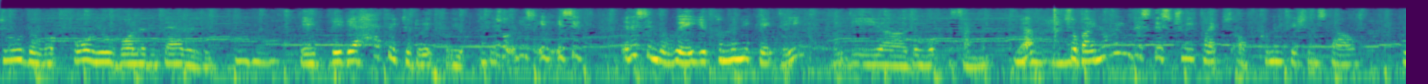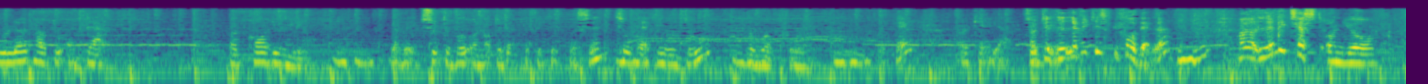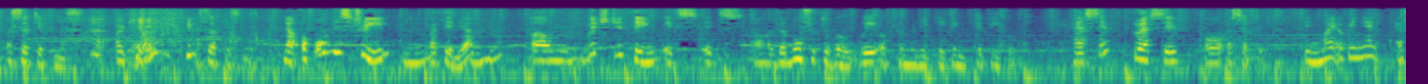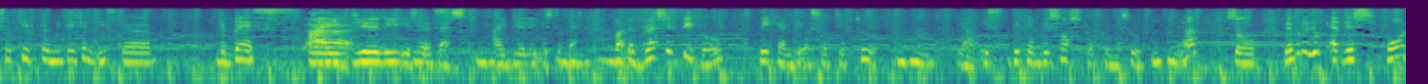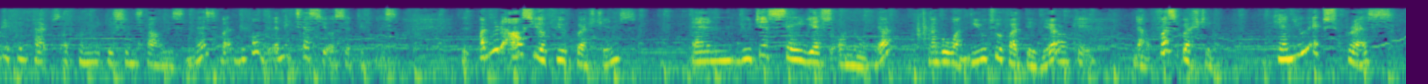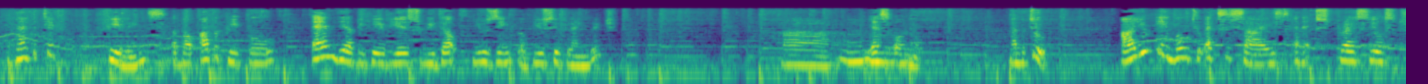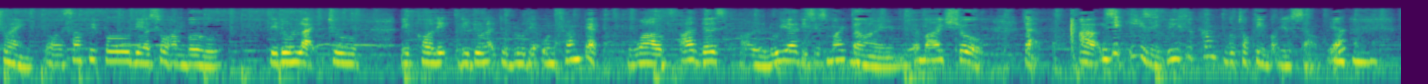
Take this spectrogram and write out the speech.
do the work for you voluntarily? Mhm. They they they are happy to do it for you. Okay. So it is it is it it is in the way you communicate the the the, uh, the work assignment. Yeah. Mhm. So by knowing this these three types of communication styles, you learn how to adapt accordingly, Mhm. whether it's suitable or not to that particular person, so that they will do the work for you. Mhm. Okay. Okay. Yeah. So Okay. ju- let me just before that, Mhm. uh, let me test on your assertiveness. Okay. assertiveness. Now, of all these three, Mhm. Fatin, yeah, Mhm. um, which do you think it's it's uh, the most suitable way of communicating to people? Passive, aggressive, or assertive? In my opinion, assertive communication is the the best. Uh, Ideally, is the yes. best. Mhm. Ideally, is the best. But aggressive people, they can be assertive too. mhm. Yeah, it's, they can be soft spoken too. Mhm. Yeah. So we're going to look at this four different types of communication style, listeners. But before that, let me test your assertiveness. I'm going to ask you a few questions, and you just say yes or no. Yeah. Number one, you too, Fatin. Yeah. Okay. Now, first question: Can you express negative feelings about other people and their behaviors without using abusive language? Ah, yes or no? Number two, are you able to exercise and express your strength? Well, some people they are so humble, they don't like to. They call it. They don't like to blow their own trumpet. While others, hallelujah, this is my time, yeah, my show. Now, uh, is it easy? Do you feel comfortable talking about yourself? Yeah.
